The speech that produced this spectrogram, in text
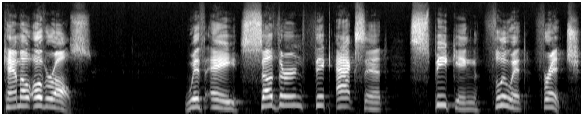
camo overalls, with a southern thick accent speaking fluent French.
